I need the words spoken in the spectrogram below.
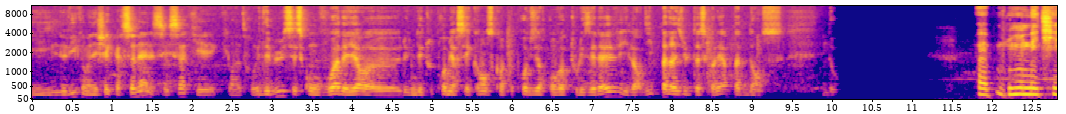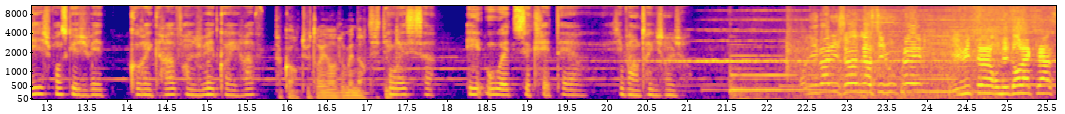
il le vit comme un échec personnel. C'est ça qu'on a trouvé. Au début, c'est ce qu'on voit d'ailleurs, euh, l'une des toutes premières séquences, quand le proviseur convoque tous les élèves, il leur dit pas de résultats scolaires, pas de danse. Ouais, mon métier, je pense que je vais être chorégraphe, enfin, je veux être chorégraphe. D'accord, tu travailles dans le domaine artistique. Ouais, c'est ça. Et ou être secrétaire. J'ai pas un truc genre le genre. On y va les jeunes là s'il vous plaît Il est 8h, on est dans la classe.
